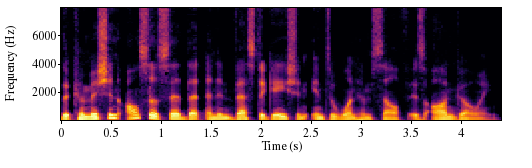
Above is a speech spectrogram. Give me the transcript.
The commission also said that an investigation into Wang himself is ongoing.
